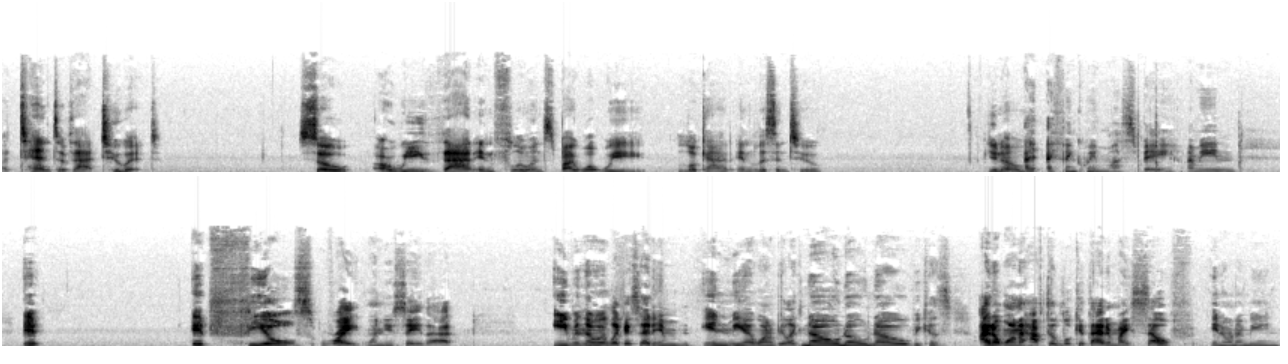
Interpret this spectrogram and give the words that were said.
a tent of that to it. So are we that influenced by what we look at and listen to? You know? I, I think we must be. I mean, it it feels right when you say that. Even though, like I said, in in me, I want to be like, no, no, no, because I don't want to have to look at that in myself. You know what I mean?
